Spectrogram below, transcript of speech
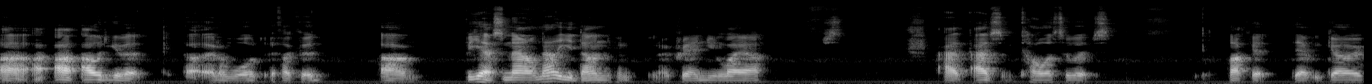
uh, I, I, I would give it uh, an award if I could. Um, but yeah, so now now that you're done, you can you know create a new layer. Just add add some color to it. Just bucket. There we go.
